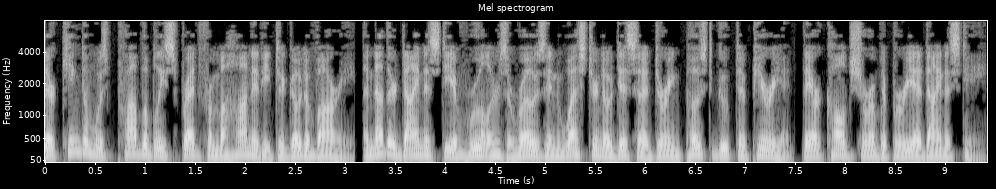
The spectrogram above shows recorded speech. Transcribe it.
Their kingdom was probably spread from Mahanadi to Godavari. Another dynasty of rulers arose in western Odisha during post-Gupta period, they are called Sharabapariya dynasty.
